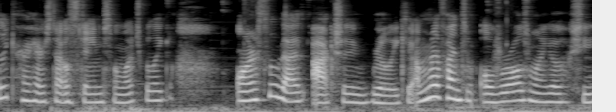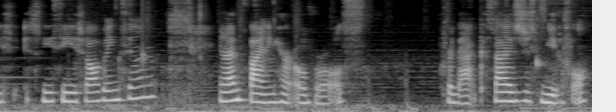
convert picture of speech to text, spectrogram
Like her hairstyle stained so much, but like honestly that is actually really cute. I'm gonna find some overalls when I go CC shopping soon. And I'm finding her overalls for that because that is just beautiful.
